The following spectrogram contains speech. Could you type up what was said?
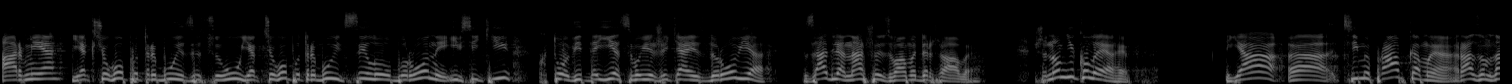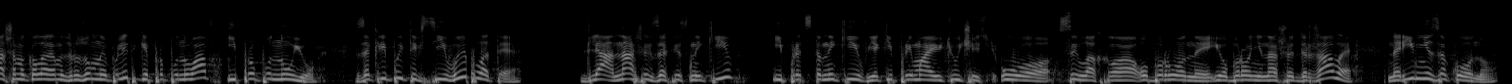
армія, як цього потребує ЗСУ, як цього потребують сили оборони і всі ті, хто віддає своє життя і здоров'я задля нашої з вами держави. Шановні колеги, я е, цими правками разом з нашими колегами з розумної політики пропонував і пропоную закріпити всі виплати для наших захисників і представників, які приймають участь у силах е, оборони і обороні нашої держави, на рівні закону.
